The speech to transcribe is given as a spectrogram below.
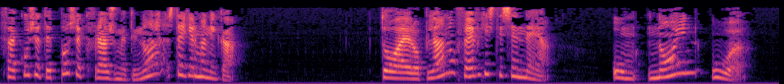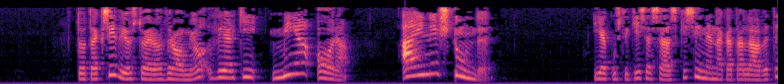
θα ακούσετε πώς εκφράζουμε την ώρα στα γερμανικά. Το αεροπλάνο φεύγει στις 9. Um 9 Uhr. Το ταξίδι στο αεροδρόμιο διαρκεί μία ώρα. Eine Stunde. Η ακουστική σας άσκηση είναι να καταλάβετε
